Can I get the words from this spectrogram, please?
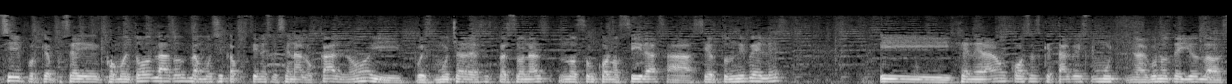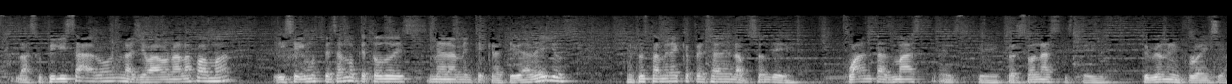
Sí, porque pues eh, como en todos lados la música pues tiene su escena local, ¿no? Y pues muchas de esas personas no son conocidas a ciertos niveles y generaron cosas que tal vez mu- algunos de ellos las, las utilizaron, las llevaron a la fama y seguimos pensando que todo es meramente creatividad de ellos. Entonces también hay que pensar en la opción de cuántas más este, personas este, tuvieron influencia.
